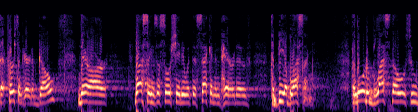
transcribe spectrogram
that first imperative, go, there are blessings associated with the second imperative, to be a blessing. The Lord would bless those who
